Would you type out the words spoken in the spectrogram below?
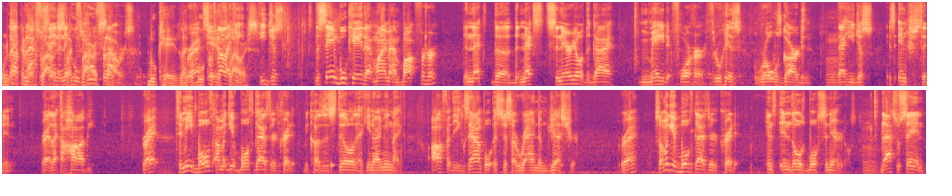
We're like talking about Blacks was saying, flowers, a nigga like who flowers, grew flowers. like bouquet, like right? a so bouquet it's not of like flowers. he, he just the same bouquet that my man bought for her. The next the the next scenario, the guy made it for her through his rose garden that he just is interested in, right? Like a hobby, right? To me, both I'm gonna give both guys their credit because it's still like you know what I mean. Like off of the example, it's just a random gesture, right? So I'm gonna give both guys their credit in in those both scenarios. Blacks was saying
